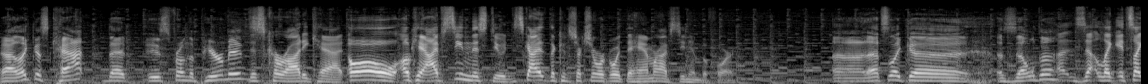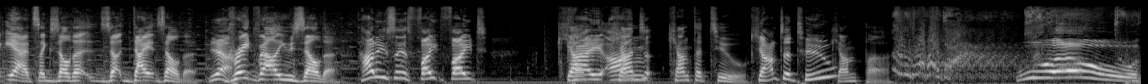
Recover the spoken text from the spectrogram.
Yeah, I like this cat that is from the pyramids. this karate cat. Oh, okay, I've seen this dude. This guy, the construction worker with the hammer, I've seen him before. uh, that's like a, a Zelda. Uh, Ze- like, it's like, yeah, it's like Zelda, Ze- Diet Zelda. Yeah. Great value Zelda. How do you say it? Fight, fight. Kyan- Kyanta- Kyan- Kyanta 2. Kyanta 2? Kyanta. Whoa!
